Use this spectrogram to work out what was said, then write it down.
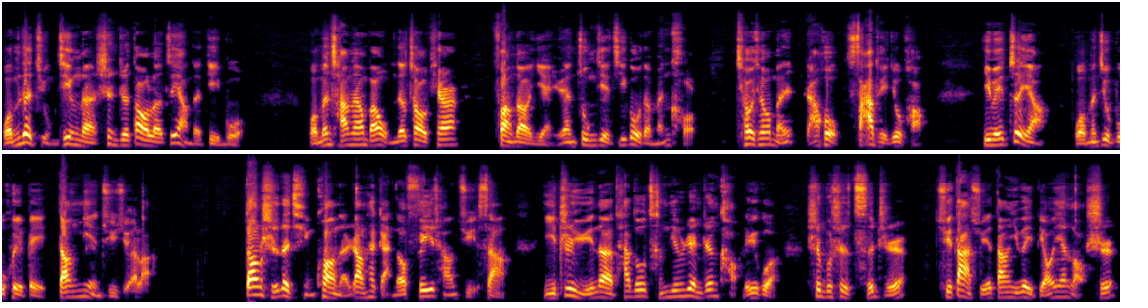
我们的窘境呢，甚至到了这样的地步：我们常常把我们的照片放到演员中介机构的门口，敲敲门，然后撒腿就跑。因为这样，我们就不会被当面拒绝了。当时的情况呢，让他感到非常沮丧，以至于呢，他都曾经认真考虑过是不是辞职去大学当一位表演老师。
